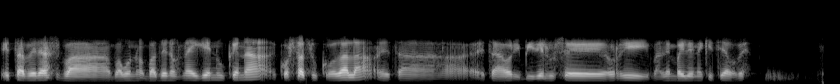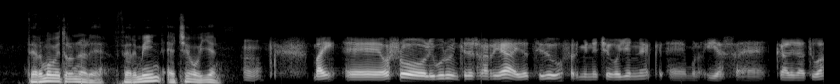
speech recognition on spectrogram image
eta beraz ba, ba, bueno, ba denok nahi genukena kostatuko dala eta eta hori bide luze horri ba bailen ekitea hobe. Termometron ere, Fermin Etxegoien. Mm. Bai, e, oso liburu interesgarria idatzi du, Fermin Etxegoienek, e, bueno, iaz e, kaleratua,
